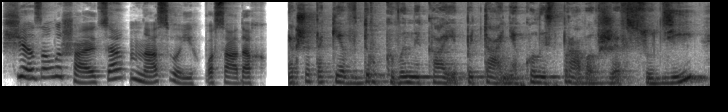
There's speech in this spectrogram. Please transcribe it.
ще залишаються на своїх посадах. Якщо таке вдруг виникає питання, коли справа вже в суді,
